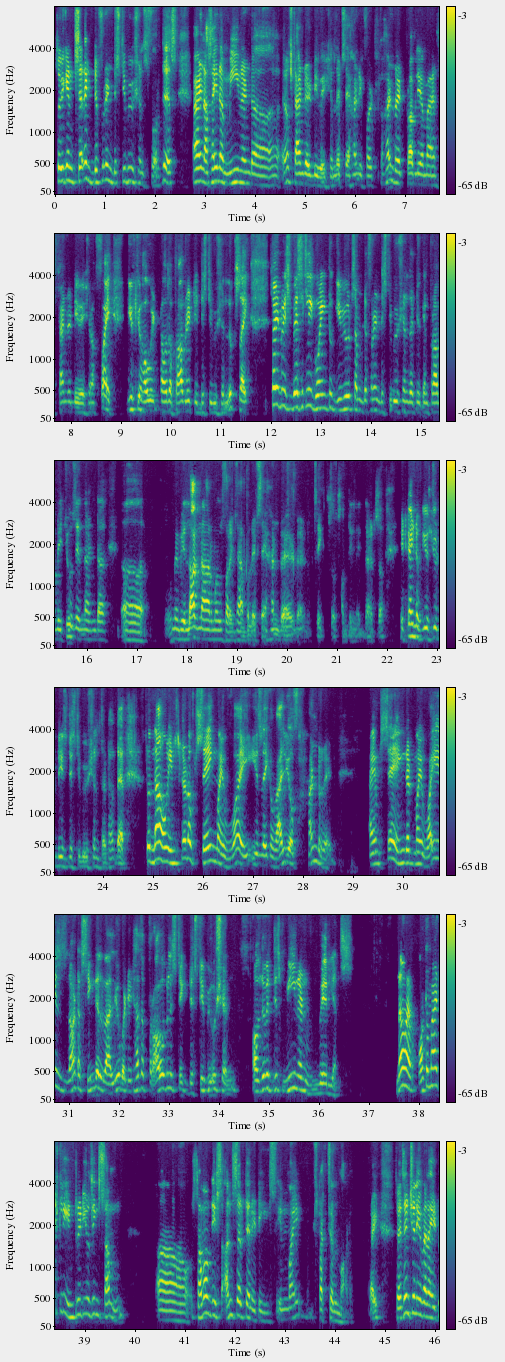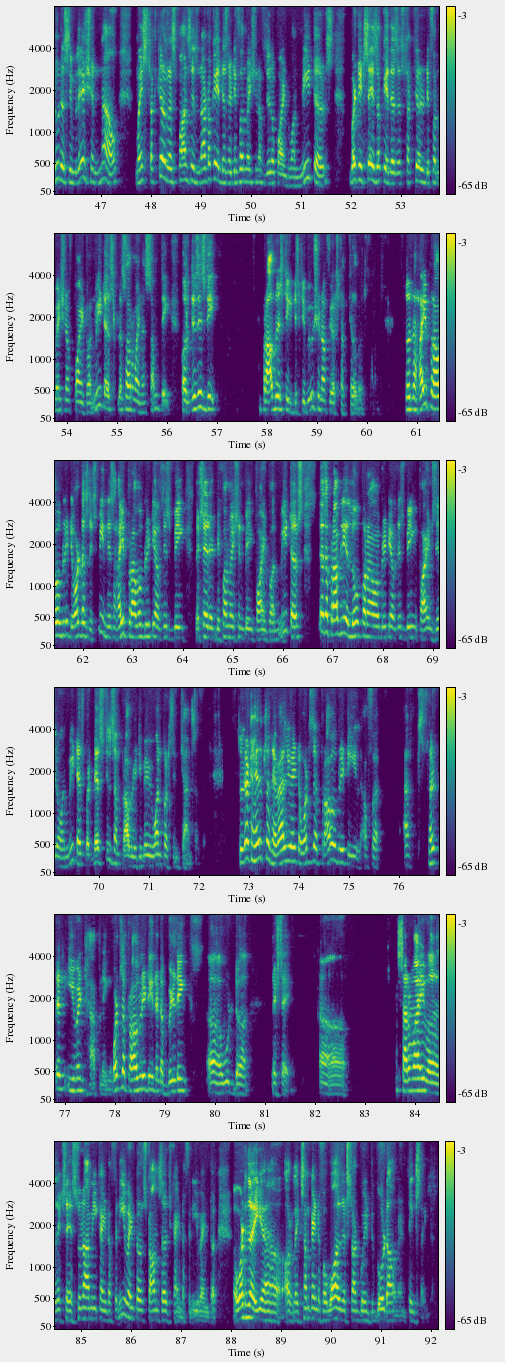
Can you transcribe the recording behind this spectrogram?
So you can select different distributions for this and assign a mean and uh, you know, standard deviation. Let's say 100 for 100, probably a standard deviation of 5 gives you how, it, how the probability distribution looks like. So it is basically going to give you some different distributions that you can probably choose in and uh, uh, maybe log normal, for example, let's say 106 or something like that. So it kind of gives you these distributions that are there. So now instead of saying my y is like a value of 100, I am saying that my y is not a single value, but it has a probabilistic distribution of the, with this mean and variance. Now I'm automatically introducing some uh, some of these uncertainties in my structural model, right? So essentially when I do the simulation now, my structural response is not, okay, there's a deformation of 0.1 meters, but it says, okay, there's a structural deformation of 0.1 meters plus or minus something, or this is the probabilistic distribution of your structural response. So the high probability, what does this mean? There's a high probability of this being, let's say the deformation being 0.1 meters. There's a probably a low probability of this being 0.01 meters, but there's still some probability, maybe 1% chance of it. So that helps us evaluate what's the probability of a, a certain event happening. What's the probability that a building uh, would, uh, let's say, uh, survive a, let's say a tsunami kind of an event or storm surge kind of an event or, or what is a uh, or like some kind of a wall that's not going to go down and things like that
